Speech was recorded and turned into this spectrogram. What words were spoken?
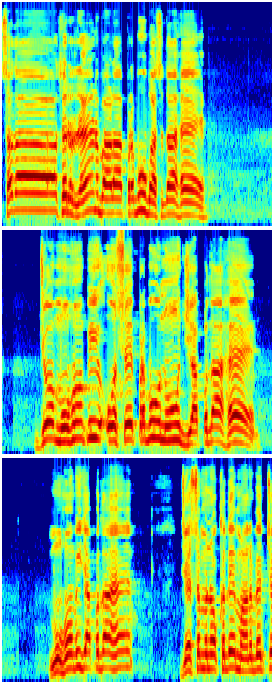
ਸਦਾ ਸਿਰ ਰਹਿਣ ਵਾਲਾ ਪ੍ਰਭੂ ਵਸਦਾ ਹੈ, ਜੋ ਮੂੰਹੋਂ ਵੀ ਉਸੇ ਪ੍ਰਭੂ ਨੂੰ ਜਪਦਾ ਹੈ, ਮੂੰਹੋਂ ਵੀ ਜਪਦਾ ਹੈ, ਜਿਸ ਮਨੁੱਖ ਦੇ ਮਨ ਵਿੱਚ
